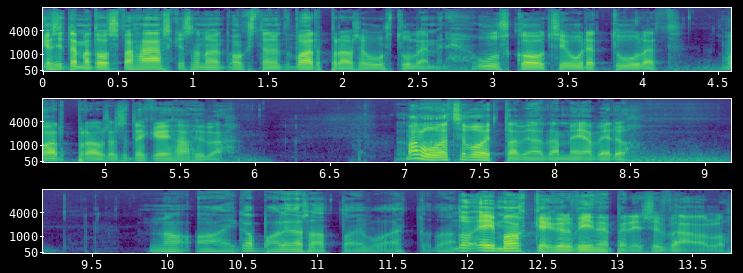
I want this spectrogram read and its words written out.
ja sitä mä tuossa vähän äsken sanoin, että onko tämä nyt Wardbrowsen uusi tuleminen. Uusi coachi, uudet tuulet, Wardbrowser, se tekee ihan hyvää. Mä luulen, että se voittaa vielä tämän meidän vedon. No aika paljon saat toivoa, että tota, No ei Makke kyllä viime pelissä hyvä ollut.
